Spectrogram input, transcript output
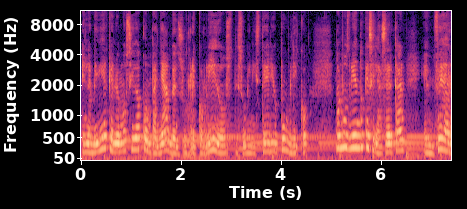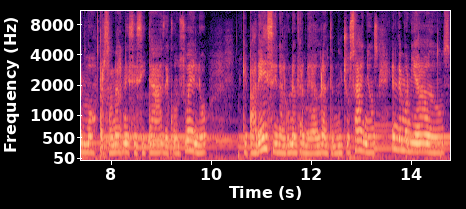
En la medida que lo hemos ido acompañando en sus recorridos de su ministerio público, vamos viendo que se le acercan enfermos, personas necesitadas de consuelo, que padecen alguna enfermedad durante muchos años, endemoniados,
